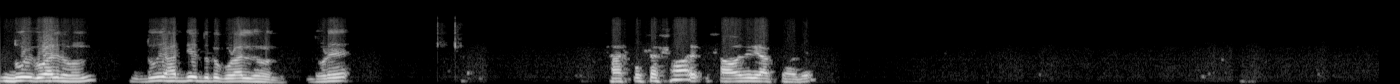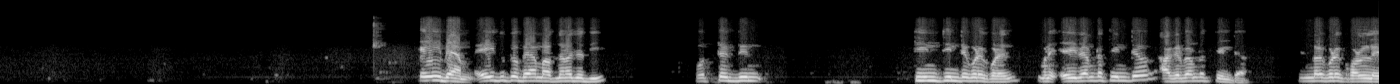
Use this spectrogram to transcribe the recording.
দুই গোড়ালি ধরুন। দুই হাত দিয়ে দুটো গোড়ালি ধরুন। ধরে শ্বাস প্রশ্বাস স্বাভা- স্বাভাবিক রাখতে হবে। এই ব্যায়াম, এই দুটো ব্যায়াম আপনারা যদি প্রত্যেক দিন তিন, তিনটে করে করেন মানে এই ব্যায়ামটা তিনটেও আগের ব্যায়ামটা তিনটা, তিনবার করে করলে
